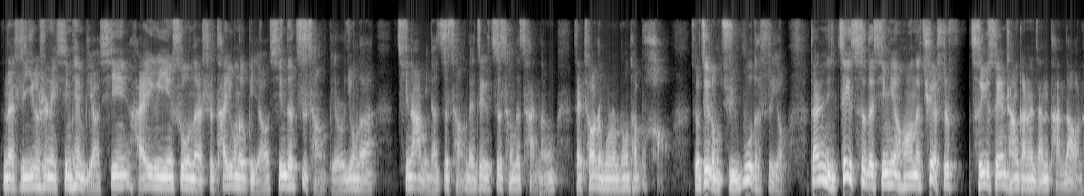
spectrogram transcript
那是一个是那芯片比较新，还有一个因素呢，是它用了比较新的制程，比如用了七纳米的制程，那这个制程的产能在调整过程中它不好，就这种局部的是有。但是你这次的芯片荒呢，确实持续时间长，刚才咱谈到了，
